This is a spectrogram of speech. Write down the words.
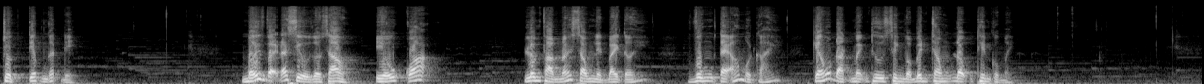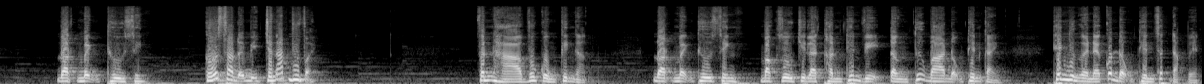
trực tiếp ngất đi. Mới vậy đã xỉu rồi sao? Yếu quá! Lâm Phạm nói xong liền bay tới Vùng tay áo một cái, Kéo đoạt mệnh thư sinh vào bên trong động thiên của mình. Đoạt mệnh thư sinh. Cớ sao lại bị chấn áp như vậy? Vân Hà vô cùng kinh ngạc. Đoạt mệnh thư sinh, Mặc dù chỉ là thần thiên vị tầng thứ ba động thiên cảnh, Thế nhưng người này có động thiên rất đặc biệt.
